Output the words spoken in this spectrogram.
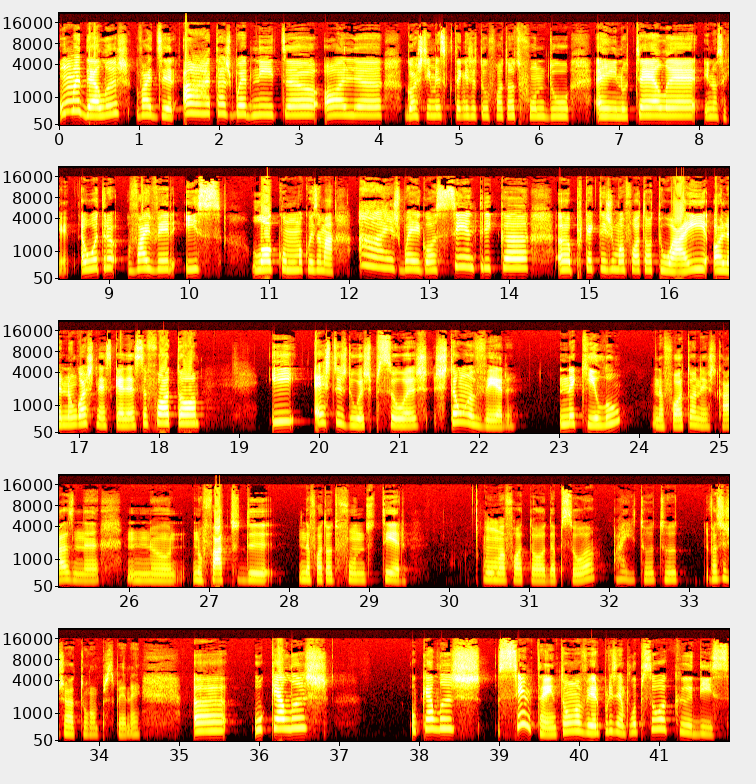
Uma delas vai dizer: Ah, estás bem bonita, olha, gosto imenso que tenhas a tua foto de fundo aí no tele e não sei o quê. A outra vai ver isso logo como uma coisa má. Ah, és bem egocêntrica, uh, porque é que tens uma foto tua aí? Olha, não gosto nem sequer dessa foto. E estas duas pessoas estão a ver naquilo, na foto, neste caso, na, no, no facto de na foto de fundo ter uma foto da pessoa. Ai, tô, tô, vocês já estão a perceber, né? Uh, o que elas. O que elas sentem. Estão a ver, por exemplo, a pessoa que disse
